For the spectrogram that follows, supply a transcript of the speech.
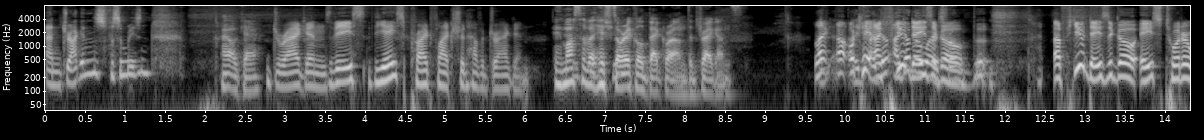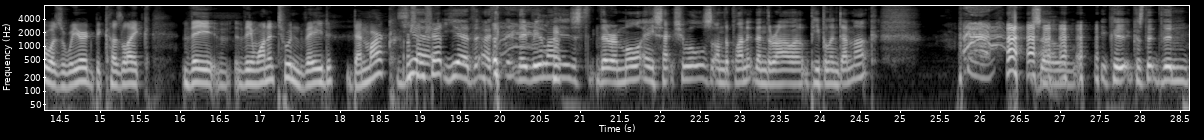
and dragons for some reason. Oh, okay. Dragons. The ace the ace pride flag should have a dragon. It must have a historical background, the dragons. Like uh, okay, I- I a don't- I few don't know days where it's ago, from, but- a few days ago, Ace Twitter was weird because like they they wanted to invade Denmark or yeah, some shit. yeah. th- I think they realized there are more asexuals on the planet than there are people in Denmark. so, because the, the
